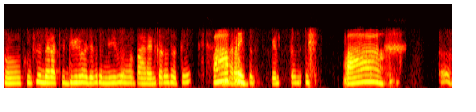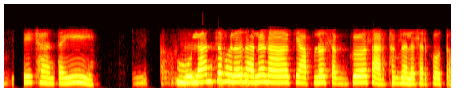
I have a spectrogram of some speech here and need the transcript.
हो, खूप सुंदर. रात्री 1:30 वाजेपर्यंत मी पारायण करत होते. 12 बापरे! अ, किती छान ताई. मुलांचं भलं चमत्कारिक झालं ना, की आपलं सगळं सार्थक झाल्यासारखं होतं.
